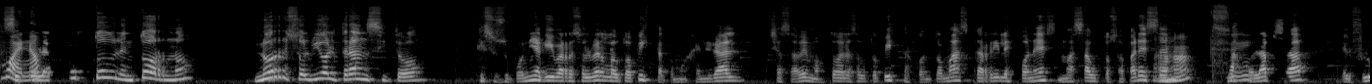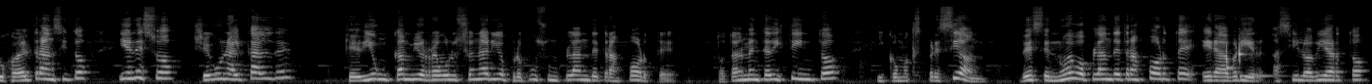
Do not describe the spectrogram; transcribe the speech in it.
Bueno. Se colapsó todo el entorno, no resolvió el tránsito que se suponía que iba a resolver la autopista, como en general ya sabemos, todas las autopistas, cuanto más carriles pones, más autos aparecen, Ajá. más colapsa el flujo del tránsito, y en eso llegó un alcalde que dio un cambio revolucionario, propuso un plan de transporte totalmente distinto, y como expresión de ese nuevo plan de transporte era abrir a cielo abierto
